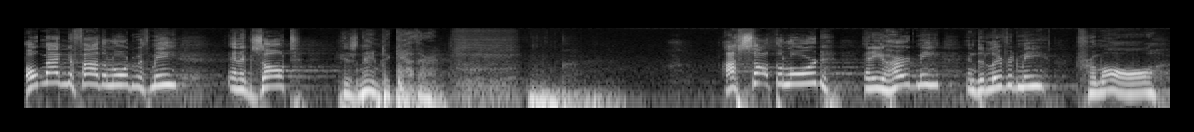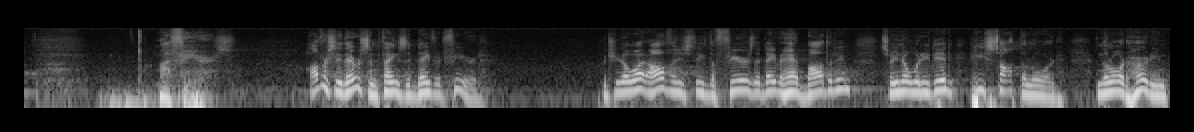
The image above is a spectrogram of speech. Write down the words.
Oh, magnify the Lord with me and exalt his name together. I sought the Lord, and he heard me and delivered me from all my fears. Obviously, there were some things that David feared. But you know what? Obviously, the fears that David had bothered him. So you know what he did? He sought the Lord. And the Lord heard him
